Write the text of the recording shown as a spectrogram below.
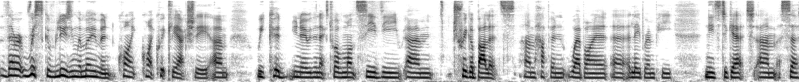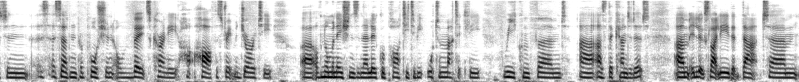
they're at risk of losing the moment quite quite quickly. Actually, um, we could, you know, in the next twelve months, see the um, trigger ballots um, happen, whereby a, a Labour MP needs to get um, a certain a certain proportion of votes, currently ha- half a straight majority. Uh, of nominations in their local party to be automatically reconfirmed uh, as the candidate. Um, it looks likely that that um,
